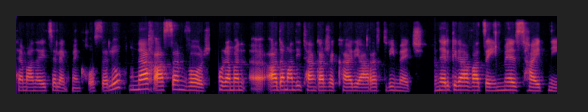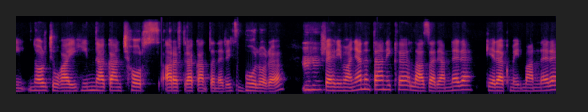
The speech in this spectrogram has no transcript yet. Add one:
թեմաներից էլ ենք մենք խոսելու, նախ ասեմ, որ ուրեմն Ադամանդի թանկարժեք քայլի առևտրի մեջ ներգրաված էին մեզ հայտնի Նոր ջուղայի հիմնական 4 առևտրական տներից բոլորը, Շեհրիմանյան ընտանիքը, Լազարյանները, Գերակ Միրմանները,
